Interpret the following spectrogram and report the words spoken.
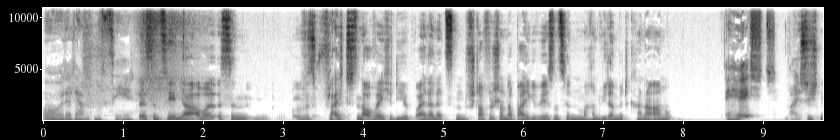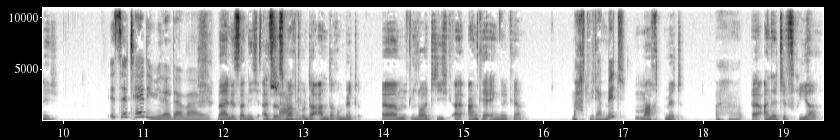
Oh, der David muss zählen. Es sind zehn Jahre, aber es sind, es, vielleicht sind auch welche, die bei der letzten Staffel schon dabei gewesen sind, machen wieder mit, keine Ahnung. Echt? Weiß ich nicht. Ist der Teddy wieder dabei? Nein, ist er nicht. Also es Schade. macht unter anderem mit, ähm, Leute, die ich, äh, Anke Engelke Macht wieder mit? macht mit, Aha, äh, Annette Frier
